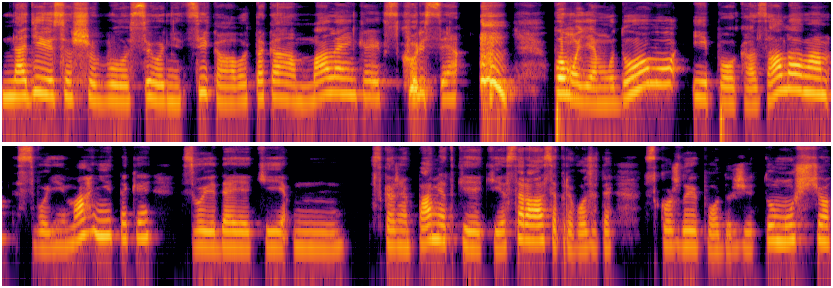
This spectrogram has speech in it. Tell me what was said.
Надіюся, що було сьогодні цікаво. Така маленька екскурсія по моєму дому і показала вам свої магнітики, свої деякі, скажімо, пам'ятки, які я старалася привозити з кожної подорожі. Тому що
